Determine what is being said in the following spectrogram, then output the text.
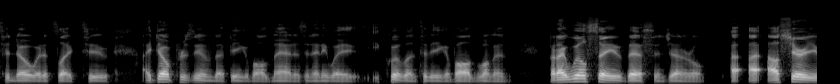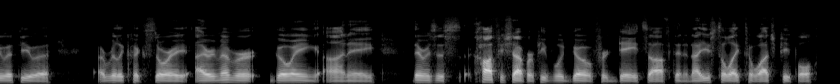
to know what it's like to. I don't presume that being a bald man is in any way equivalent to being a bald woman. But I will say this in general. I, I, I'll share you with you a, a really quick story. I remember going on a. There was this coffee shop where people would go for dates often, and I used to like to watch people.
